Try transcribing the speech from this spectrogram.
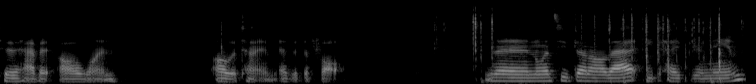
to have it all one all the time as a default. And then once you've done all that you type your name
